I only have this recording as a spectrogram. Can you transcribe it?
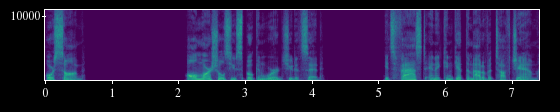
Or song? All marshals use spoken word, Judith said. It's fast and it can get them out of a tough jam.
